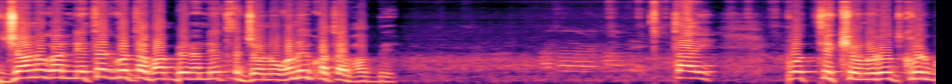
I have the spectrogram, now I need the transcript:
জনগণ নেতার কথা ভাববে না, নেতা জনগণের কথা ভাববে। তাই প্রত্যেককে অনুরোধ করব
